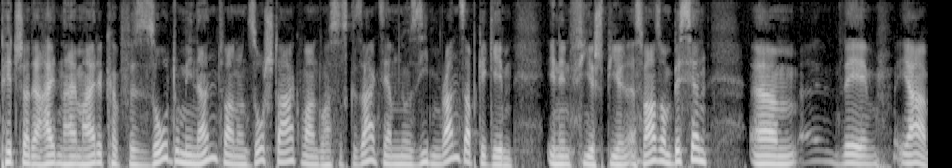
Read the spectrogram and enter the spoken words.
Pitcher der Heidenheim Heideköpfe so dominant waren und so stark waren. Du hast es gesagt, sie haben nur sieben Runs abgegeben in den vier Spielen. Es war so ein bisschen, ähm, die, ja,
